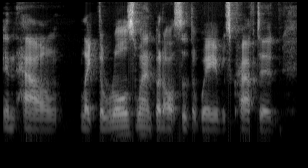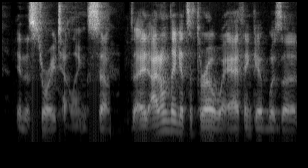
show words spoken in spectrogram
in how like the roles went, but also the way it was crafted in the storytelling. So I, don't think it's a throwaway. I think it was a,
